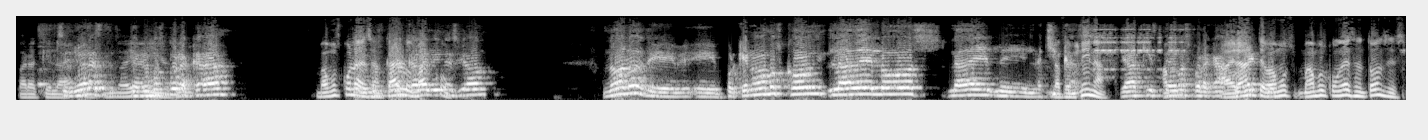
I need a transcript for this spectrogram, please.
para que la señores, tenemos por acá. Vamos con la de San Carlos, no, no, de, eh, ¿por qué no vamos con la de los, la de, la chica? La femenina. Ya aquí tenemos por acá. Adelante, vamos, vamos con eso entonces.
